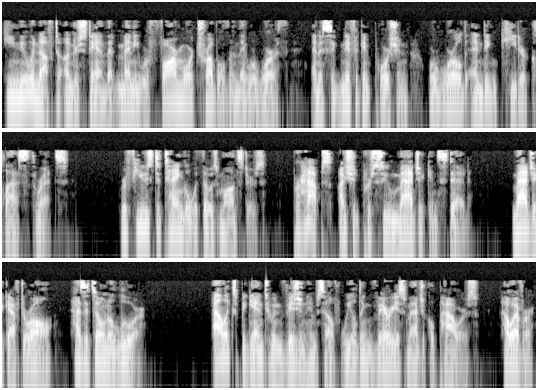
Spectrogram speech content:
he knew enough to understand that many were far more trouble than they were worth, and a significant portion were world-ending Keter-class threats. Refuse to tangle with those monsters. Perhaps I should pursue magic instead. Magic, after all, has its own allure. Alex began to envision himself wielding various magical powers. However,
